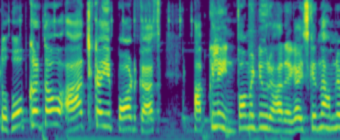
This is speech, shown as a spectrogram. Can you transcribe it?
तो होप करता हूँ आज का ये पॉडकास्ट आपके लिए इन्फॉर्मेटिव रहा रहेगा। इसके अंदर हमने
